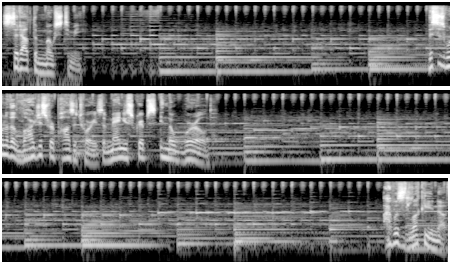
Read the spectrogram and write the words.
stood out the most to me. This is one of the largest repositories of manuscripts in the world. Was lucky enough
